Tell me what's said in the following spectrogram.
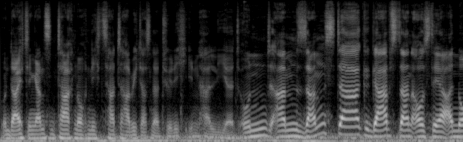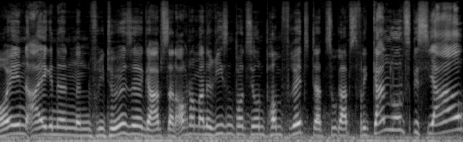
Und da ich den ganzen Tag noch nichts hatte, habe ich das natürlich inhaliert. Und am Samstag gab es dann aus der neuen eigenen Fritteuse, gab es dann auch nochmal eine Riesenportion Pommes frites. Dazu gab es Frikandel Spezial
